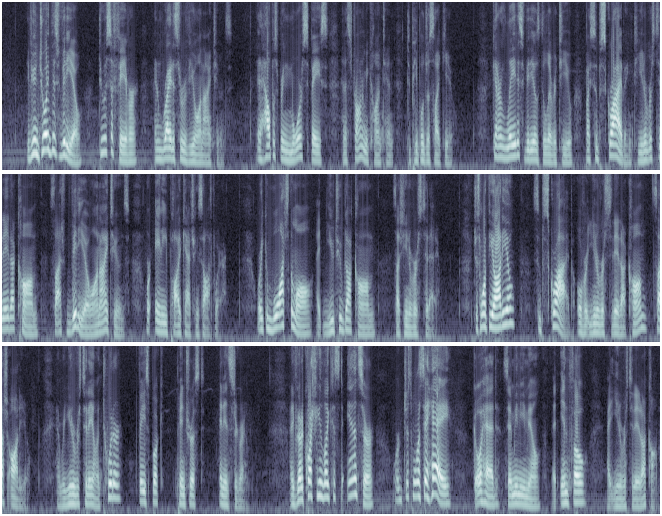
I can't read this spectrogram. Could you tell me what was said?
If you enjoyed this video, do us a favor and write us a review on iTunes. It'll help us bring more space and astronomy content to people just like you. Get our latest videos delivered to you by subscribing to universetoday.com slash video on iTunes or any podcatching software. Or you can watch them all at youtube.com slash universetoday. Just want the audio? Subscribe over at universetoday.com slash audio. And we're Universe Today on Twitter, Facebook, Pinterest, and Instagram. And if you've got a question you'd like us to answer or just want to say hey, go ahead, send me an email at info at universetoday.com.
